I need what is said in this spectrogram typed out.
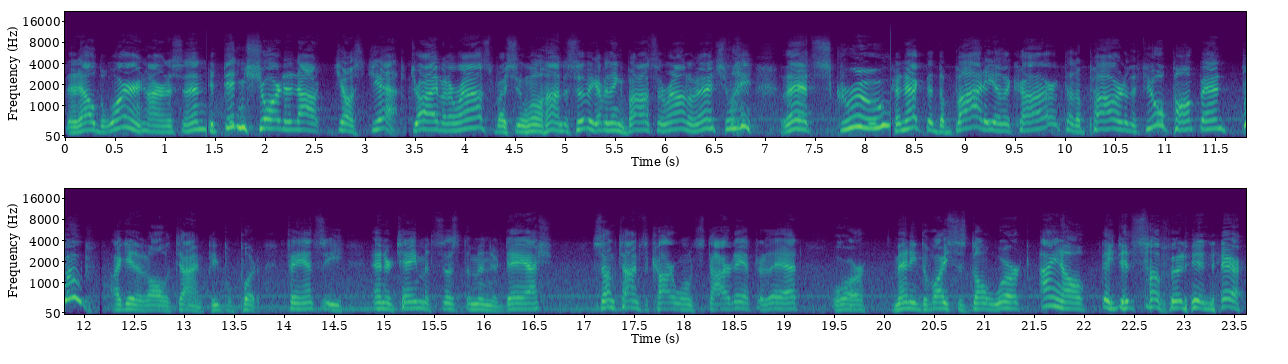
that held the wiring harness in, it didn't short it out just yet. Driving around, especially a little Honda Civic, everything bouncing around eventually. That screw connected the body of the car to the power to the fuel pump and boop! I get it all the time. People put fancy entertainment system in their dash. Sometimes the car won't start after that or many devices don't work. I know they did something in there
